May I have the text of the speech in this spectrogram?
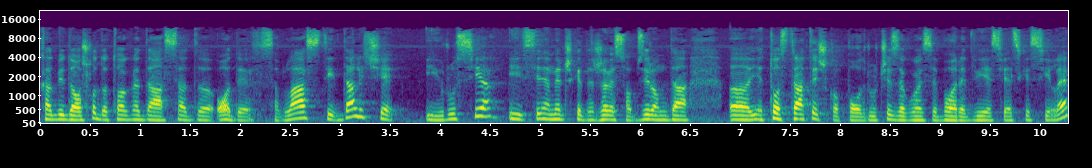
kad bi došlo do toga da sad ode sa vlasti, da li će i Rusija i Sjedinje američke države, s obzirom da je to strateško područje za koje se bore dvije svjetske sile,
